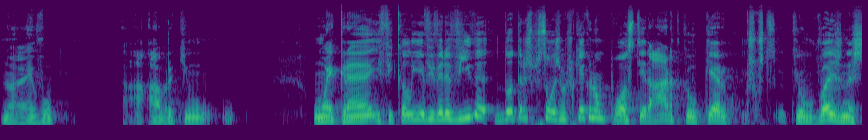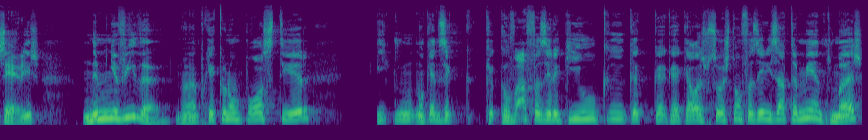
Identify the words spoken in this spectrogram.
não é? Eu vou, abro aqui um, um ecrã e fico ali a viver a vida de outras pessoas. Mas porquê é que eu não posso ter a arte que eu quero, que eu vejo nas séries, na minha vida, não é? Porquê é que eu não posso ter, e não quer dizer que, eu vá fazer aquilo que, que, que aquelas pessoas estão a fazer exatamente, mas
